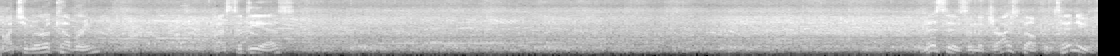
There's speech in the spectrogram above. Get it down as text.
Hachimura covering. Pass to Diaz. Misses and the dry spell continues.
